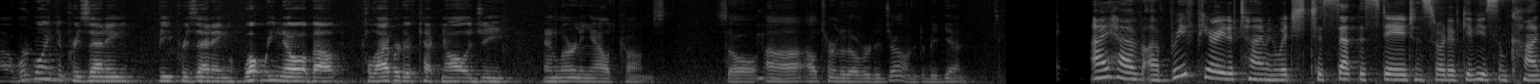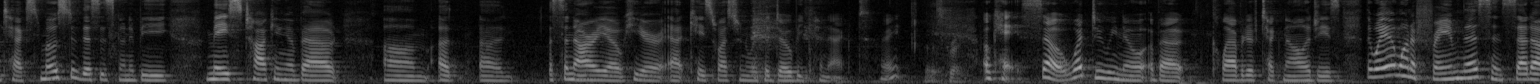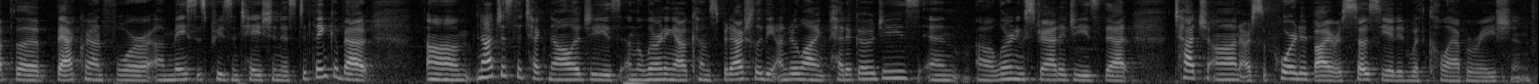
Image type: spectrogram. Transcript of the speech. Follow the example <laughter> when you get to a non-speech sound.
Uh, we're going to presenting, be presenting what we know about collaborative technology and learning outcomes. So uh, I'll turn it over to Joan to begin. I have a brief period of time in which to set the stage and sort of give you some context. Most of this is going to be Mace talking about um, a, a, a, scenario here at Case Western with Adobe Connect, right? That's correct. Okay, so what do we know about collaborative technologies? The way I want to frame this and set up the background for um, Mace's presentation is to think about um, not just the technologies and the learning outcomes, but actually the underlying pedagogies and uh, learning strategies that touch on, are supported by, or associated with collaboration.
